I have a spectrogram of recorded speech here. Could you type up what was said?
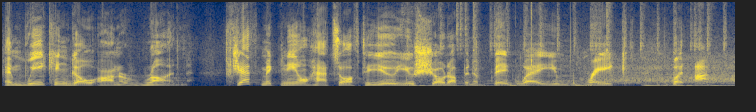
And we can go on a run. Jeff McNeil, hats off to you. You showed up in a big way. You rake. But I,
